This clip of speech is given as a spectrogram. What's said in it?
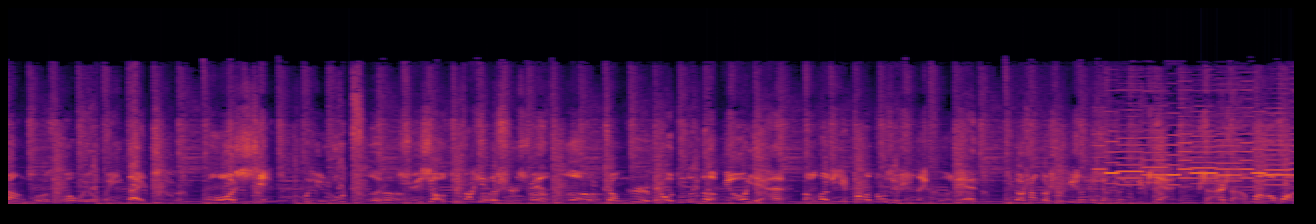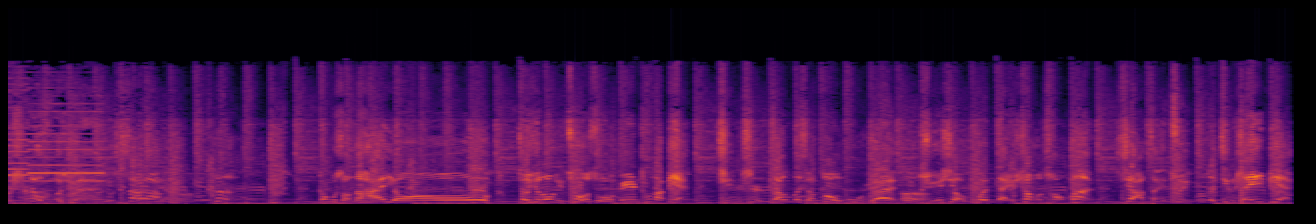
上厕所我又没带纸。我 shit！不仅如此，学校最发现的是学子，整日唯我独尊的表演，脑子里装的东西实在可怜。一到上课，手机声就响成一片，闪闪晃晃十六和弦。杀了！哼，更不爽的还有教学楼里厕所没人冲大便，寝室脏得像动物园，学校宽带上网超慢，下载最多的竟是 A 片。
